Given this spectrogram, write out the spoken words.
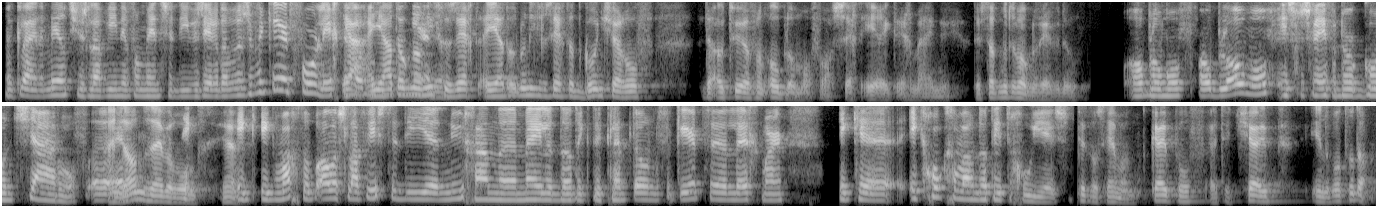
een kleine mailtjeslawine van mensen die we zeggen dat we ze verkeerd voorlichten. Ja, en je had ook nog niet gezegd, en je had ook nog niet gezegd dat Goncharov de auteur van Oblomov was, zegt Erik tegen mij nu. Dus dat moeten we ook nog even doen. Oblomov, Oblomov is geschreven door Goncharov. Uh, en dan zijn we rond. Ik, ja. ik, ik, wacht op alle slavisten die uh, nu gaan uh, mailen dat ik de klemtoon verkeerd leg. Maar ik, ik gok gewoon dat dit de goede is. Dit was Herman Kuiphoff uit de Tjuip in Rotterdam.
